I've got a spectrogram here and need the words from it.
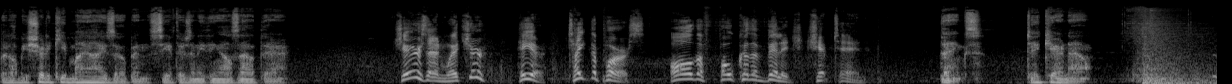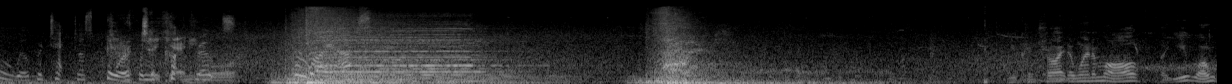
but I'll be sure to keep my eyes open, see if there's anything else out there. Cheers then, Witcher. Here, take the purse. All the folk of the village chipped in. Thanks. Take care now. Who will protect us poor from the cutthroats? Who I ask? You can try to win them all, but you won't.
